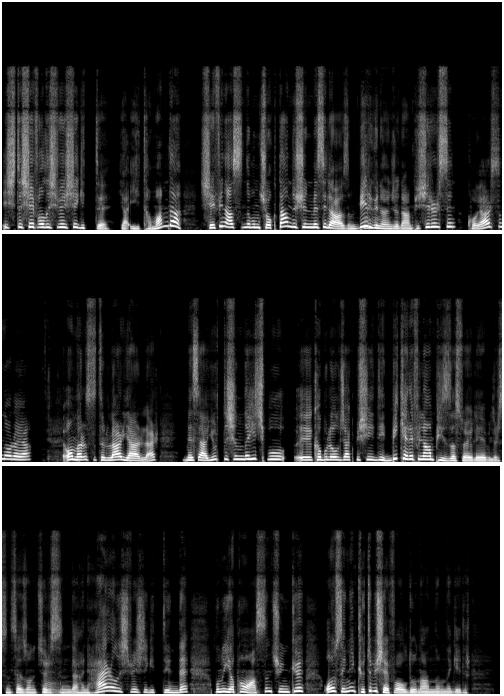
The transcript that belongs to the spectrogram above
İşte şef alışverişe gitti. Ya iyi tamam da şefin aslında bunu çoktan düşünmesi lazım. Bir gün önceden pişirirsin, koyarsın oraya. Onlar ısıtırlar, yerler. Mesela yurt dışında hiç bu e, kabul olacak bir şey değil. Bir kere filan pizza söyleyebilirsin sezon içerisinde. Hmm. Hani her alışverişe gittiğinde bunu yapamazsın çünkü o senin kötü bir şef olduğunu anlamına gelir.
